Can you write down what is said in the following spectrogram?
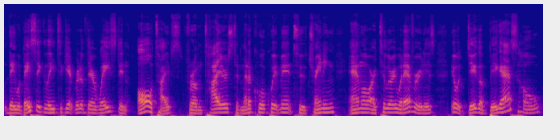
they would basically to get rid of their waste in all types, from tires to medical equipment to training, ammo, artillery, whatever it is. They would dig a big ass hole,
